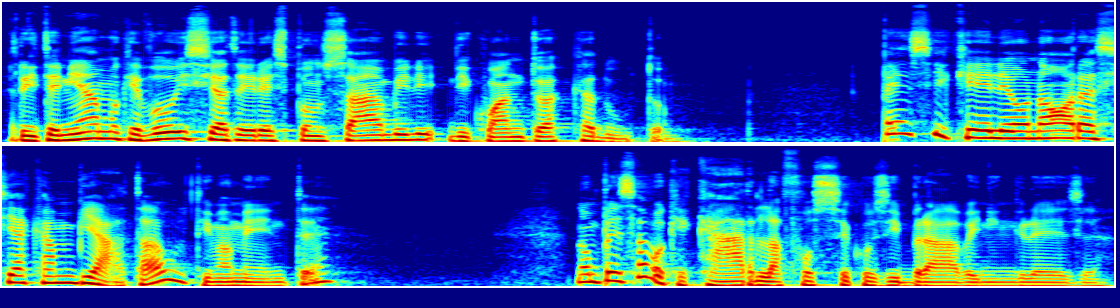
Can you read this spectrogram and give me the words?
Riteniamo che voi siate i responsabili di quanto è accaduto. Pensi che Eleonora sia cambiata ultimamente? Non pensavo che Carla fosse così brava in inglese.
